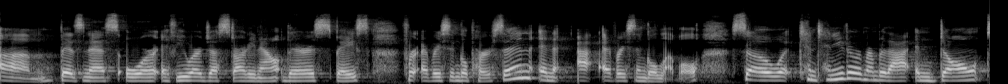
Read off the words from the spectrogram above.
um, business or if you are just starting out, there is space for every single person and at every single level. So continue to remember that and don't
